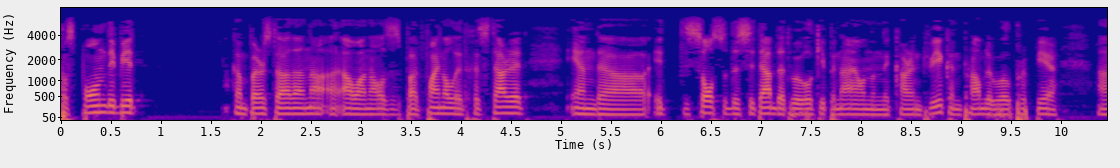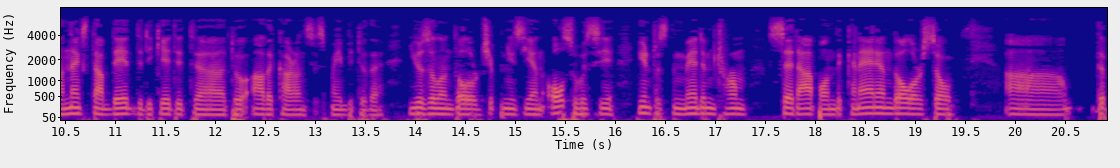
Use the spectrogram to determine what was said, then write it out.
postponed a bit compared to our analysis but finally it has started. And uh, it is also the setup that we will keep an eye on in the current week and probably will prepare a next update dedicated uh, to other currencies maybe to the New Zealand dollar Japanese yen. Also we see interesting medium term setup on the Canadian dollar. So uh, the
